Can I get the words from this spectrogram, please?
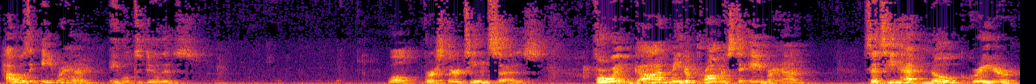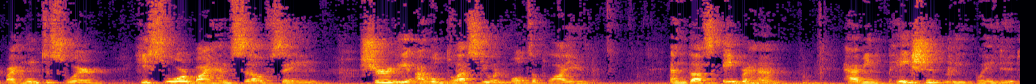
How was Abraham able to do this? Well, verse 13 says, for when God made a promise to Abraham, since he had no greater by whom to swear, he swore by himself, saying, Surely I will bless you and multiply you. And thus Abraham, having patiently waited,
